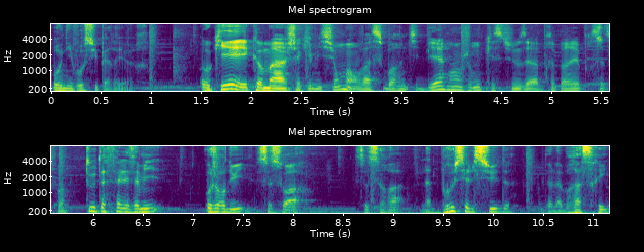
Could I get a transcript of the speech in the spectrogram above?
au niveau supérieur. Ok, et comme à chaque émission, bah, on va se boire une petite bière. Hein. Jon, qu'est-ce que tu nous as préparé pour cette fois? Tout à fait, les amis. Aujourd'hui, ce soir, ce sera la Bruxelles Sud de la brasserie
